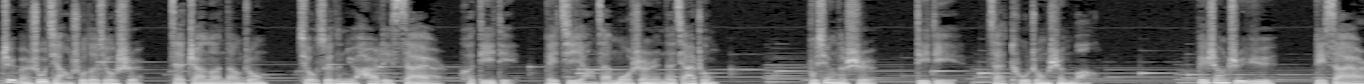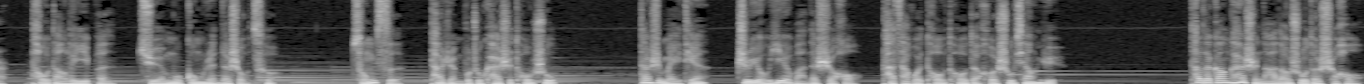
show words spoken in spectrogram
这本书讲述的就是在战乱当中，九岁的女孩李塞尔和弟弟被寄养在陌生人的家中。不幸的是，弟弟在途中身亡。悲伤之余，李塞尔偷到了一本掘墓工人的手册，从此他忍不住开始偷书，但是每天。只有夜晚的时候，他才会偷偷的和书相遇。他在刚开始拿到书的时候，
